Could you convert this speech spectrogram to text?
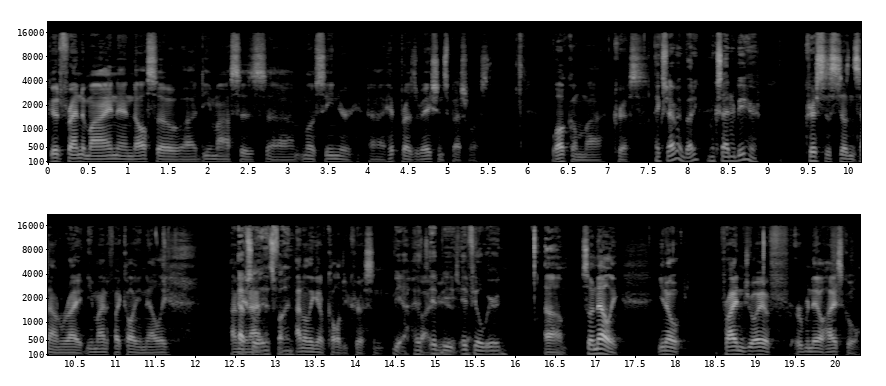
good friend of mine, and also uh, DMOS's uh, most senior uh, hip preservation specialist. Welcome, uh, Chris. Thanks for having me, buddy. I'm excited to be here. Chris, this doesn't sound right. Do you mind if I call you Nelly? I mean, Absolutely, I, it's fine. I don't think I've called you Chris in Yeah, it, it'd be it'd feel weird. Um, so Nelly, you know, pride and joy of Urbandale High School.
